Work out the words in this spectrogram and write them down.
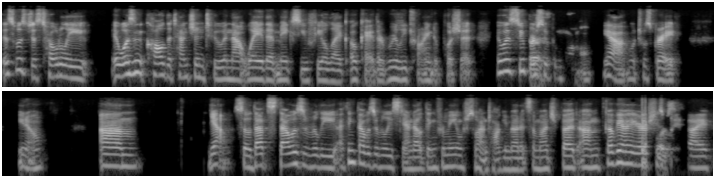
this was just totally it wasn't called attention to in that way that makes you feel like okay they're really trying to push it it was super sure. super normal yeah which was great you know um yeah so that's that was a really i think that was a really standout thing for me which is why i'm talking about it so much but um Kavya Iyer, she's played by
